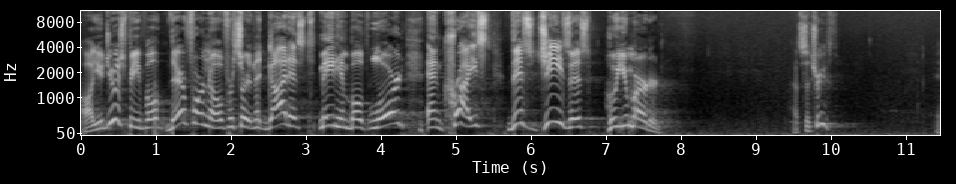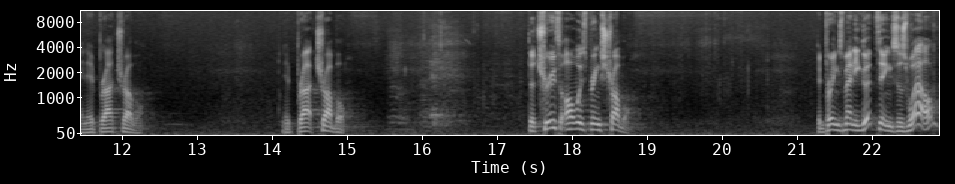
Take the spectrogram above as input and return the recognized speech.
all you Jewish people, therefore know for certain that God has made him both Lord and Christ, this Jesus who you murdered. That's the truth. And it brought trouble. It brought trouble. The truth always brings trouble. It brings many good things as well.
